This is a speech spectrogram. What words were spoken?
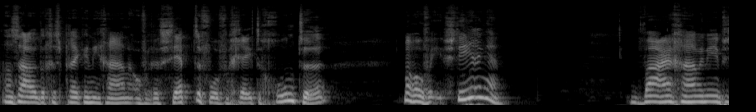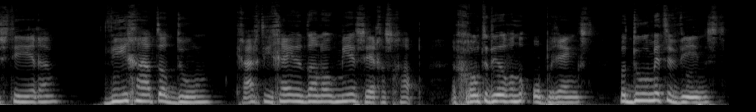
Dan zouden de gesprekken niet gaan over recepten voor vergeten groenten, maar over investeringen. Waar gaan we investeren? Wie gaat dat doen? Krijgt diegene dan ook meer zeggenschap? Een groot deel van de opbrengst? Wat doen we met de winst?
